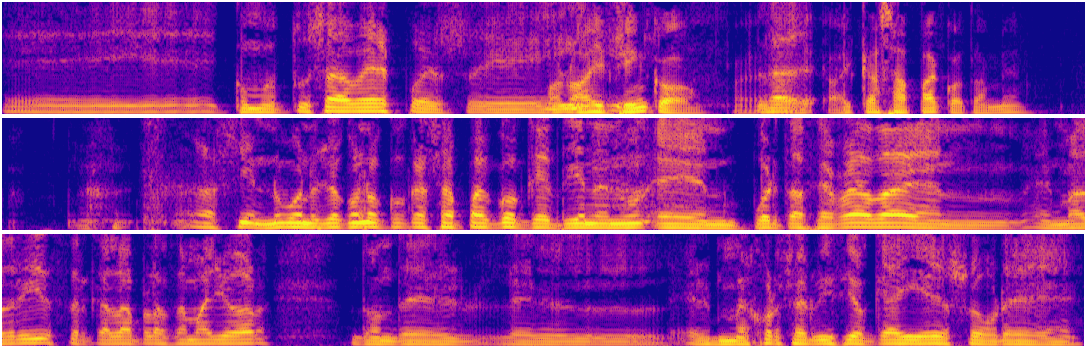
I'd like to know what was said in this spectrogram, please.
eh, como tú sabes, pues eh, Bueno, hay y- cinco. la- hay Casa Paco también. Así, no, bueno, yo conozco Casa Paco que tienen en Puerta Cerrada, en, en Madrid, cerca de la Plaza Mayor, donde el, el- el mejor servicio que hay es sobre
